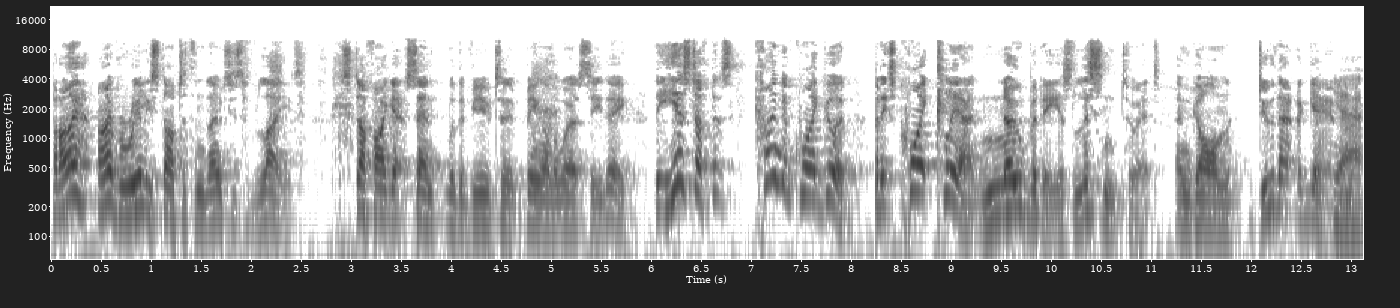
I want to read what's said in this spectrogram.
But I, I've really started to notice of late stuff I get sent with a view to being on the word CD. That you hear stuff that's kind of quite good, but it's quite clear nobody has listened to it and gone, do that again. Yeah.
